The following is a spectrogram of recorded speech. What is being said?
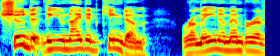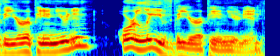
Should the United Kingdom remain a member of the European Union or leave the European Union?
